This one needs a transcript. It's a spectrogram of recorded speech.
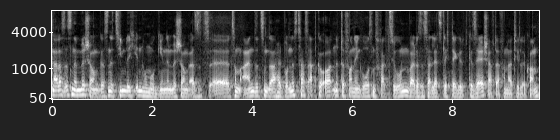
Na, das ist eine Mischung. Das ist eine ziemlich inhomogene Mischung. Also äh, zum einen sitzen da halt Bundestagsabgeordnete von den großen Fraktionen, weil das ist ja letztlich der Gesellschafter von der Telekom.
